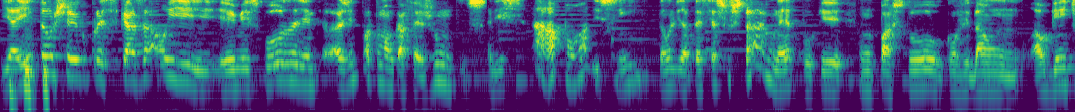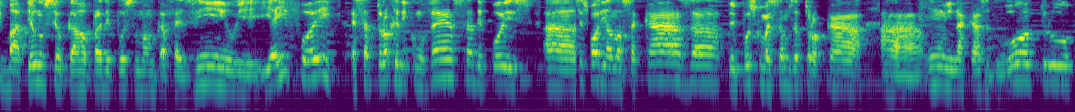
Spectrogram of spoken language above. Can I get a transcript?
E aí então eu chego para esse casal e eu e minha esposa, a gente, a gente pode tomar um café juntos? Ele disse, ah, pode sim. Então eles até se assustaram, né? Porque um pastor convidar um, alguém que bateu no seu carro para depois tomar um cafezinho. E, e, aí foi essa troca de conversa. Depois ah, vocês podem ir na nossa casa. Depois começamos a trocar ah, um ir na casa do outro.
